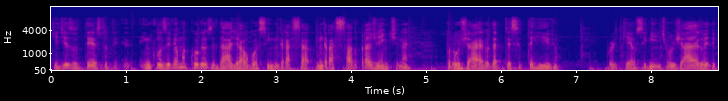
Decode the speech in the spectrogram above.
que diz o texto, tem, inclusive é uma curiosidade, algo assim engraçado, engraçado pra gente, né? Pro Jairo deve ter sido terrível. Porque é o seguinte, o Jairo, ele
